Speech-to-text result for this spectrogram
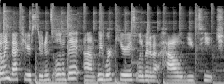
Going back to your students a little bit, um, we were curious a little bit about how you teach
